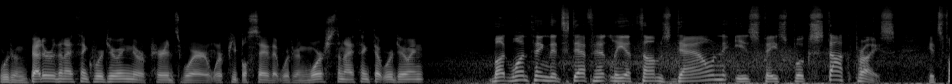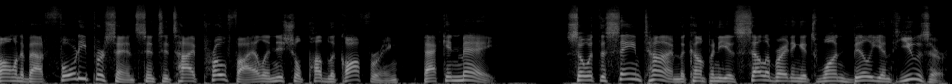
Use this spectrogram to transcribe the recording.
we're doing better than I think we're doing. There are periods where where people say that we're doing worse than I think that we're doing. But one thing that's definitely a thumbs down is Facebook's stock price. It's fallen about 40% since its high profile initial public offering back in May. So at the same time the company is celebrating its 1 billionth user,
